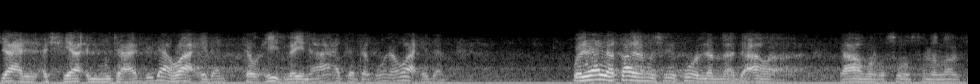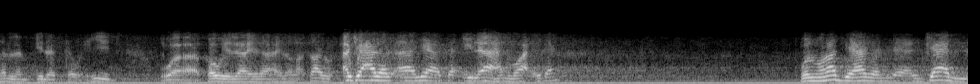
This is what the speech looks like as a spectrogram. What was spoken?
جعل الأشياء المتعددة واحدا توحيد بينها حتى تكون واحدا. ولهذا قال المشركون لما دعاه دعاهم الرسول صلى الله عليه وسلم إلى التوحيد وقول لا إله إلا الله قالوا أجعل الآلهة إلها واحدا؟ والمراد بهذا الجعل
